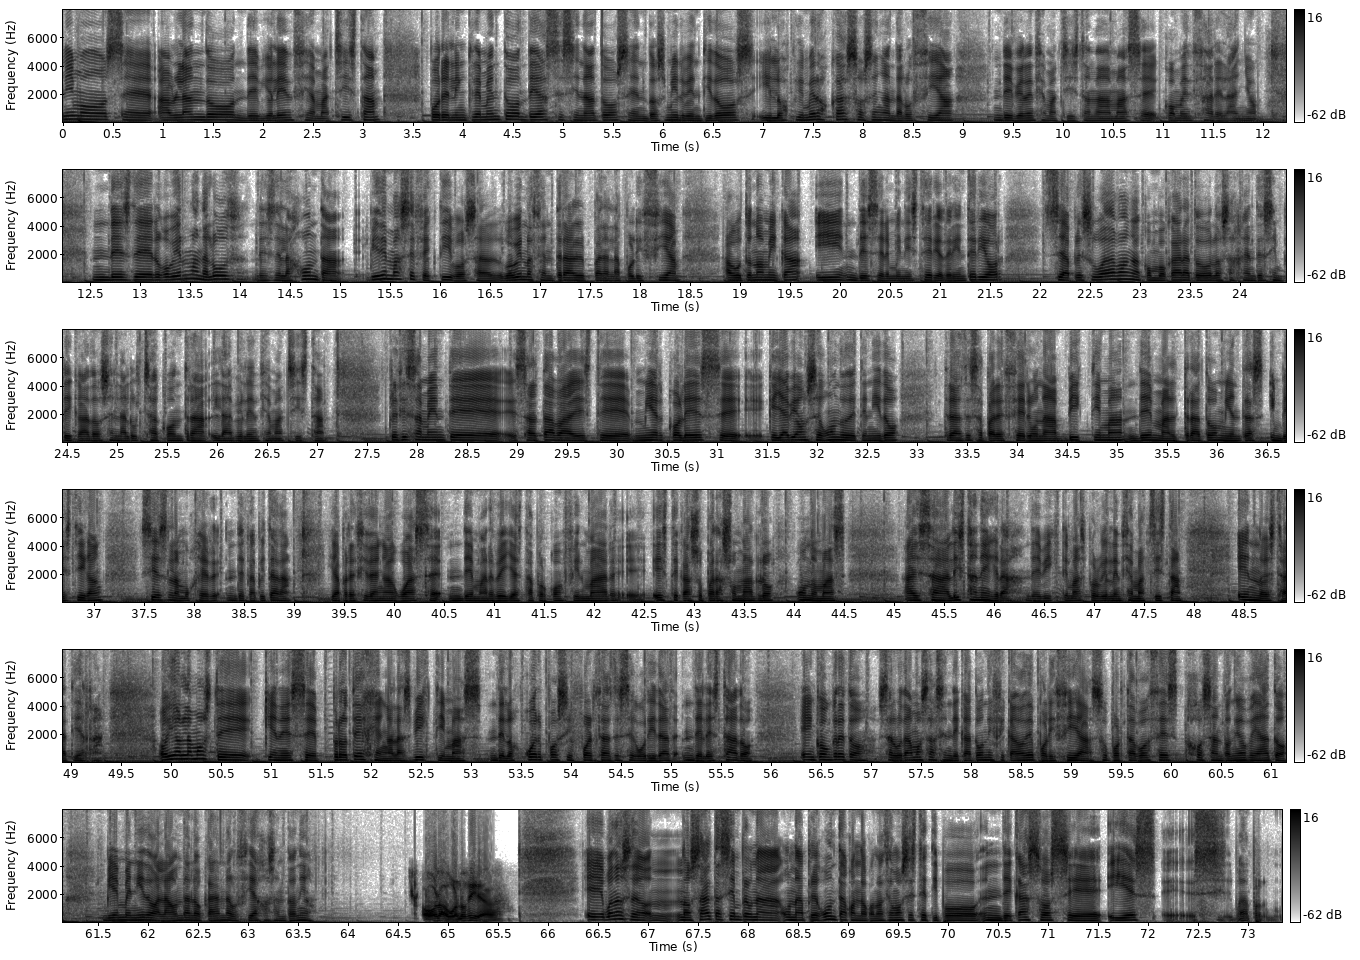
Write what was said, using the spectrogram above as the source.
Venimos eh, hablando de violencia machista por el incremento de asesinatos en 2022 y los primeros casos en Andalucía de violencia machista nada más eh, comenzar el año. Desde el gobierno andaluz, desde la Junta, pide más efectivos al gobierno central para la policía autonómica y desde el Ministerio del Interior se apresuraban a convocar a todos los agentes implicados en la lucha contra la violencia machista. Precisamente saltaba este miércoles eh, que ya había un segundo detenido tras desaparecer una víctima de maltrato mientras investigan si es la mujer decapitada y aparecida en aguas de Marbella. Está por confirmar eh, este caso para sumarlo uno más a esa lista negra de víctimas por violencia machista en nuestra tierra. Hoy hablamos de quienes protegen a las víctimas de los cuerpos y fuerzas de seguridad del Estado. En concreto, saludamos al Sindicato Unificado de Policía. Su portavoz es José Antonio Beato. Bienvenido a la Onda Local Andalucía, José Antonio. Hola, buenos días. Eh, bueno, nos salta siempre una, pregunta cuando conocemos este tipo de casos eh, y es eh,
